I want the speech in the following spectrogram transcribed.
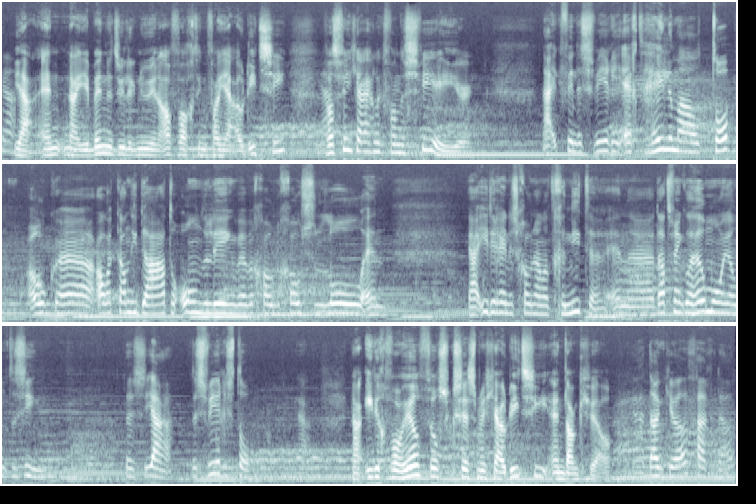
Ja, ja en nou, je bent natuurlijk nu in afwachting van je auditie. Ja. Wat vind je eigenlijk van de sfeer hier? Nou, ik vind de sfeer hier echt helemaal top. Ook uh, alle kandidaten onderling. We hebben gewoon de grootste lol. En ja, iedereen is gewoon aan het genieten. En uh, dat vind ik wel heel mooi om te zien. Dus ja, de sfeer is top. Ja. Nou, in ieder geval heel veel succes met je auditie en dankjewel. Ja, dankjewel, graag gedaan.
